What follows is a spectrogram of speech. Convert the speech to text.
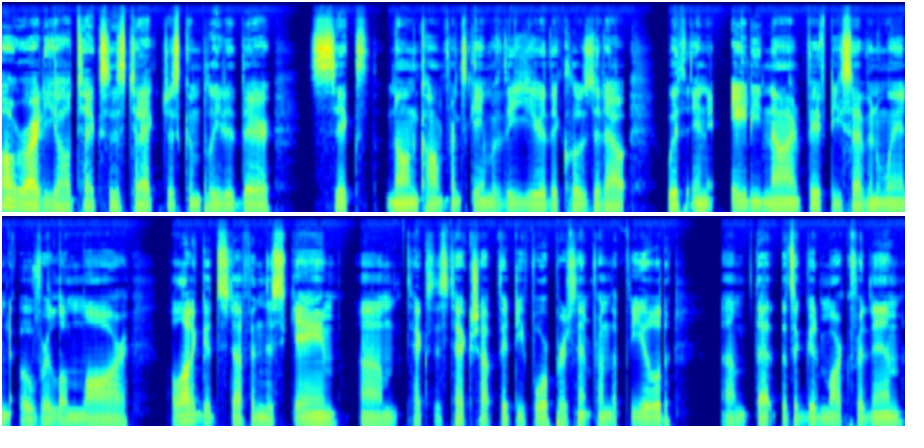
Alrighty, y'all. Texas Tech just completed their sixth non conference game of the year. They closed it out with an 89 57 win over Lamar. A lot of good stuff in this game. Um, Texas Tech shot 54% from the field. Um, that That's a good mark for them.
